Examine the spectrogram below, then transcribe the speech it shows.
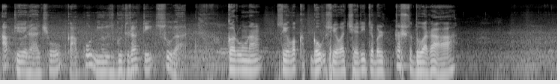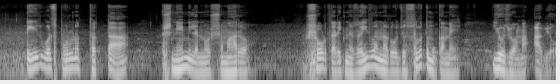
આપ જોઈ રહ્યા છો કાકો ન્યૂઝ ગુજરાતી સુરત. કરુણા સેવક, ગૌ સેવા ચેરિટેબલ ટ્રસ્ટ દ્વારા તેર વર્ષ પૂર્ણ થતાં સ્નેહ મિલનનો સમારોહ સોળ તારીખને રવિવારના રોજ સુરત મુકામે યોજવામાં આવ્યો.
